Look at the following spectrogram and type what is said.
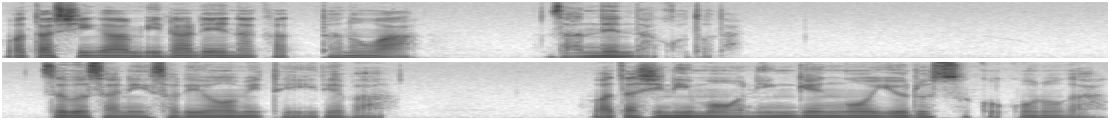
私が見られなかったのは残念なことだ。つぶさにそれを見ていれば私にも人間を許す心が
